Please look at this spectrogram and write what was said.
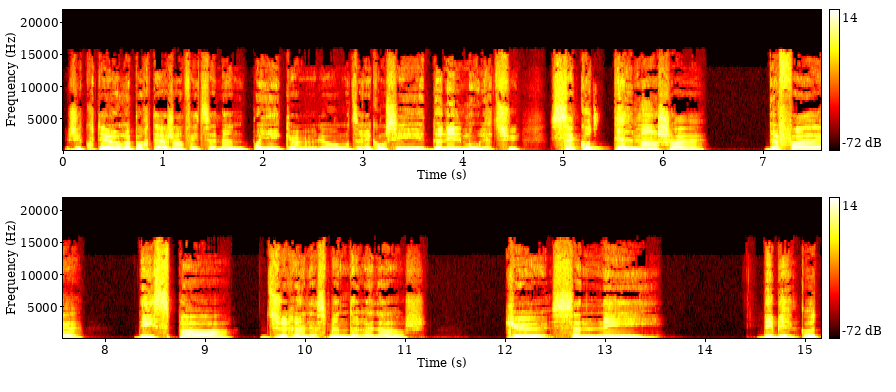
j'écoutais un reportage en fin de semaine, pas rien qu'un, là, on dirait qu'on s'est donné le mot là-dessus. Ça coûte tellement cher de faire des sports durant la semaine de relâche que ça n'est débile. Écoute,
